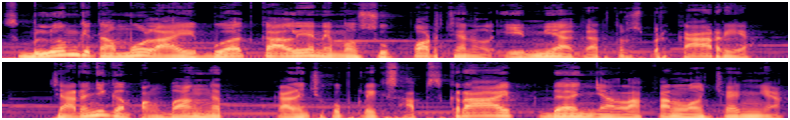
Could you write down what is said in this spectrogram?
Sebelum kita mulai, buat kalian yang mau support channel ini agar terus berkarya, Caranya gampang banget, kalian cukup klik subscribe dan nyalakan loncengnya.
